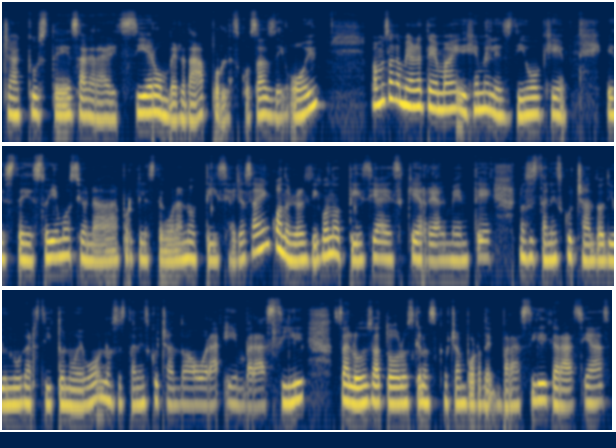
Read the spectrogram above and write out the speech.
ya que ustedes agradecieron, ¿verdad? Por las cosas de hoy. Vamos a cambiar de tema y déjenme les digo que este, estoy emocionada porque les tengo una noticia. Ya saben, cuando yo les digo noticia es que realmente nos están escuchando de un lugarcito nuevo. Nos están escuchando ahora en Brasil. Saludos a todos los que nos escuchan por Brasil. Gracias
